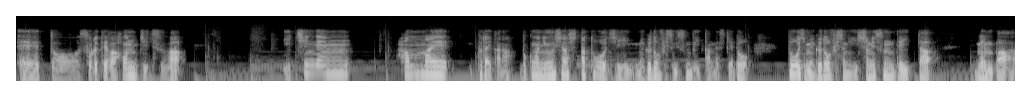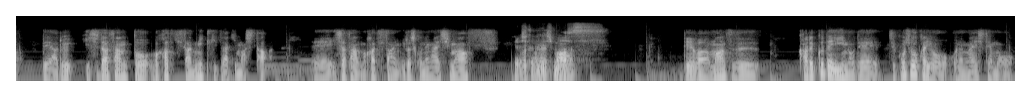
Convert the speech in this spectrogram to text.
えっ、と、それでは本日は、1年半前くらいかな。僕が入社した当時、メグドオフィスに住んでいたんですけど、当時メグドオフィスに一緒に住んでいたメンバーである石田さんと若月さんに来ていただきました。えー石田さん、若月さん、よろしくお願いします。よろしくお願いしますでは、まず、軽くでいいので、自己紹介をお願いしても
